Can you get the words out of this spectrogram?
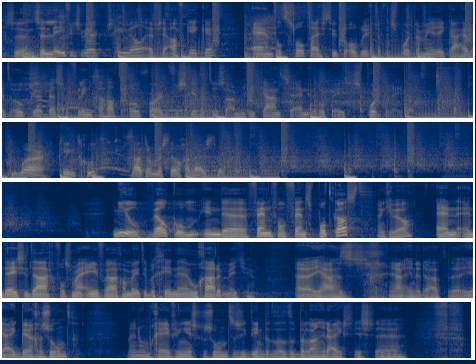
zijn levenswerk misschien wel, FC afkicken. En tot slot, hij is natuurlijk de oprichter van Sport Amerika. Hebben we het ook best wel flink gehad over de verschillen tussen Amerikaanse en Europese sportbeleving. Doe maar, klinkt goed. Laten we maar snel gaan luisteren. Niel, welkom in de Fan van Fans podcast. Dankjewel. En in deze dagen volgens mij één vraag om mee te beginnen. Hoe gaat het met je? Uh, ja, ja, inderdaad. Uh, ja, ik ben gezond. Mijn omgeving is gezond, dus ik denk dat dat het belangrijkste is uh,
